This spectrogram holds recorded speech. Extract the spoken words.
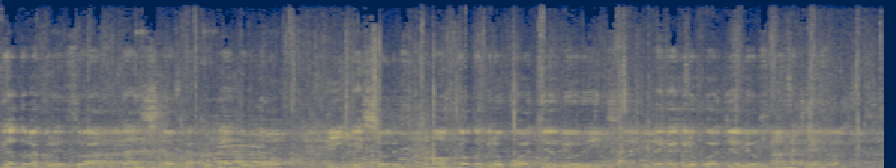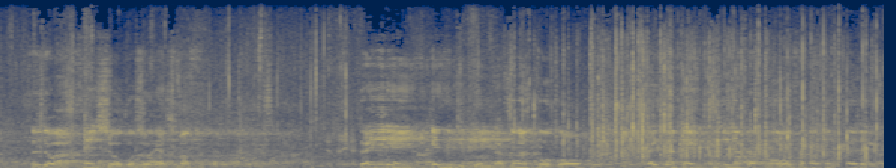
次のトラックレースは男子の 100m の B 決勝です。この京都記録は10秒01大会記録は10秒38です。それでは選手をご紹介します。第2レーン池淵君洛南高校。第3レーン辻中君大阪国際大学。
